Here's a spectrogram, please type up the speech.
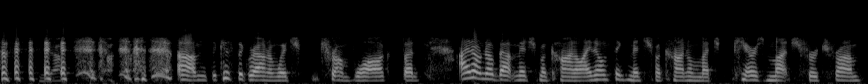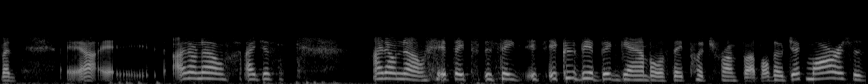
um, to kiss the ground on which Trump walks. But I don't know about Mitch McConnell. I don't think Mitch McConnell much cares much for Trump. But uh, I don't know. I just I don't know if they if they it, it could be a big gamble if they put Trump up. Although Dick Morris is,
